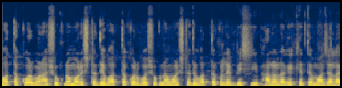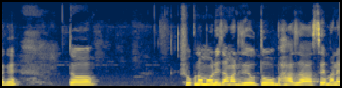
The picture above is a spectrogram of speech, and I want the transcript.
ভর্তা করব না, শুকনো মরিচটা দিয়ে ভর্তা করব। শুকনো মরিচটা দিয়ে ভর্তা করলে বেশি ভালো লাগে, খেতে মজা লাগে। তো শুকনো মরিচ আমার যেহেতু ভাজা আছে মানে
